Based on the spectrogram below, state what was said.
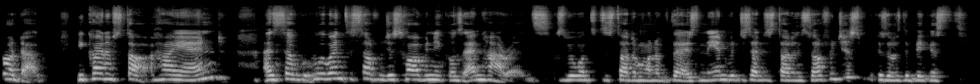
product. You kind of start high end, and so we went to Selfridges, Harvey Nichols, and Harrods because we wanted to start on one of those. In the end, we decided to start in Selfridges because it was the biggest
